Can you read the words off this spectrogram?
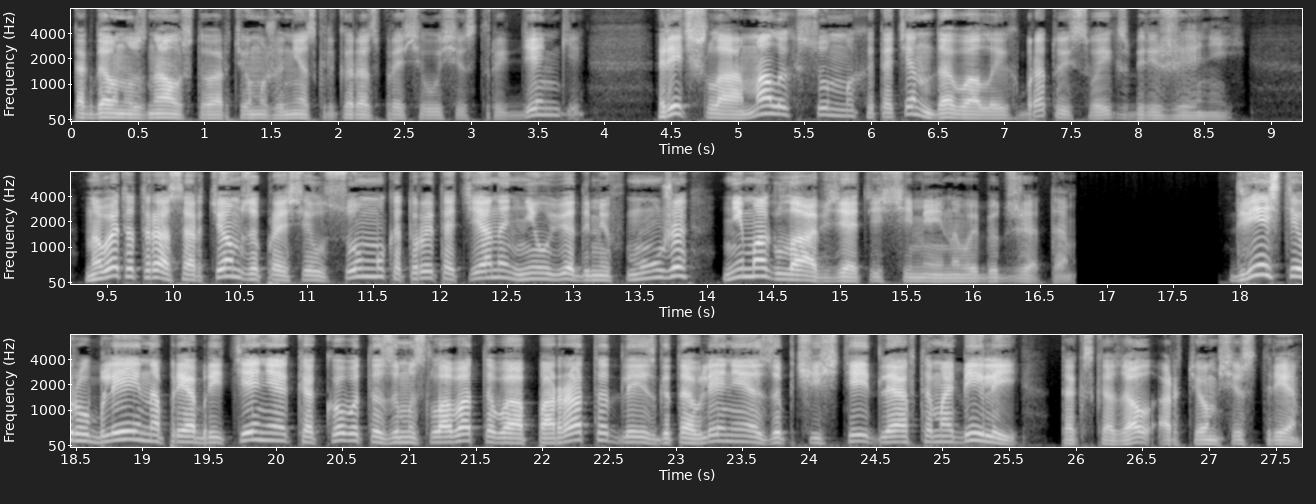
Тогда он узнал, что Артем уже несколько раз просил у сестры деньги. Речь шла о малых суммах, и Татьяна давала их брату из своих сбережений. Но в этот раз Артем запросил сумму, которую Татьяна, не уведомив мужа, не могла взять из семейного бюджета. 200 рублей на приобретение какого-то замысловатого аппарата для изготовления запчастей для автомобилей, так сказал Артем сестре.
